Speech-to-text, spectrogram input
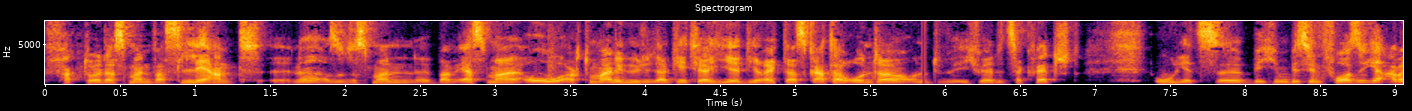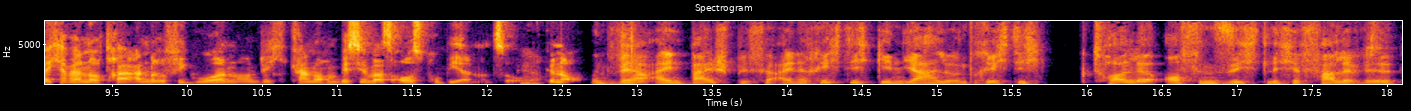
Faktor, dass man was lernt. Äh, ne? Also, dass man äh, beim ersten Mal, oh, ach du meine Güte, da geht ja hier direkt das Gatter runter und ich werde zerquetscht. Oh, jetzt äh, bin ich ein bisschen vorsichtig, aber ich habe ja noch drei andere Figuren und ich kann noch ein bisschen was ausprobieren und so. Ja. Genau. Und wer ein Beispiel für eine richtig geniale und richtig tolle, offensichtliche Falle will,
